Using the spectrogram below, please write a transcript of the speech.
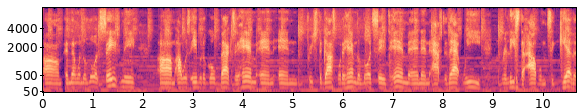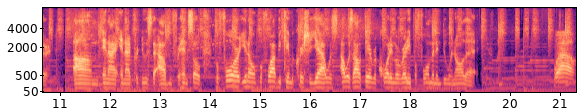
Um, and then when the Lord saved me um, I was able to go back to him and and preach the gospel to him. The Lord saved him, and then after that, we released the album together. Um, and I and I produced the album for him. So before you know, before I became a Christian, yeah, I was I was out there recording already, performing and doing all that. Wow.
